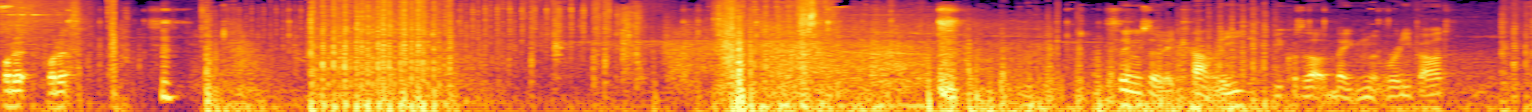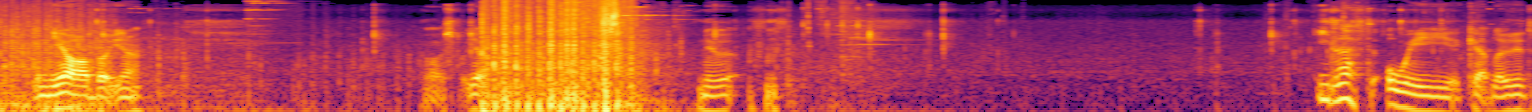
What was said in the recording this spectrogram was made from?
Put it, put it. the thing is that they can't leave because that would make them look really bad. And they are, but you know. Oh, yep. Knew it. he left. Oh, he get uploaded.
